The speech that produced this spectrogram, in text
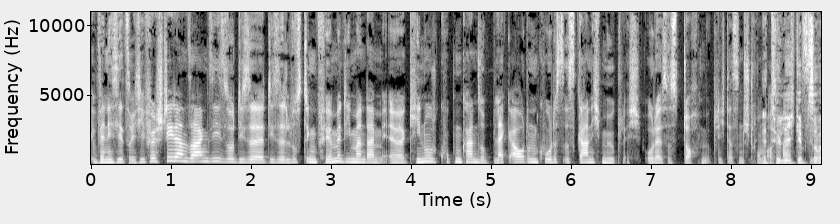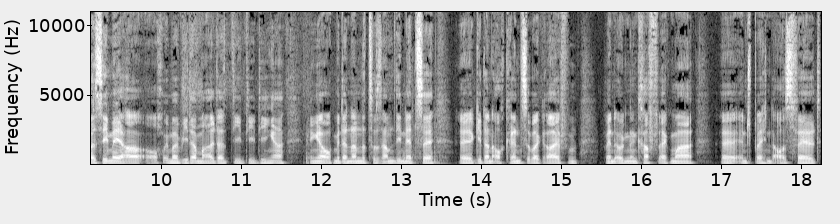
Wenn ich es jetzt richtig verstehe, dann sagen Sie, so diese, diese lustigen Filme, die man da im äh, Kino gucken kann, so Blackout und Co., das ist gar nicht möglich. Oder ist es doch möglich, dass ein Strom Natürlich gibt es sowas, sehen wir ja auch immer wieder mal, dass die, die Dinger hängen ja auch miteinander zusammen, die Netze, äh, geht dann auch grenzübergreifend, wenn irgendein Kraftwerk mal äh, entsprechend ausfällt.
